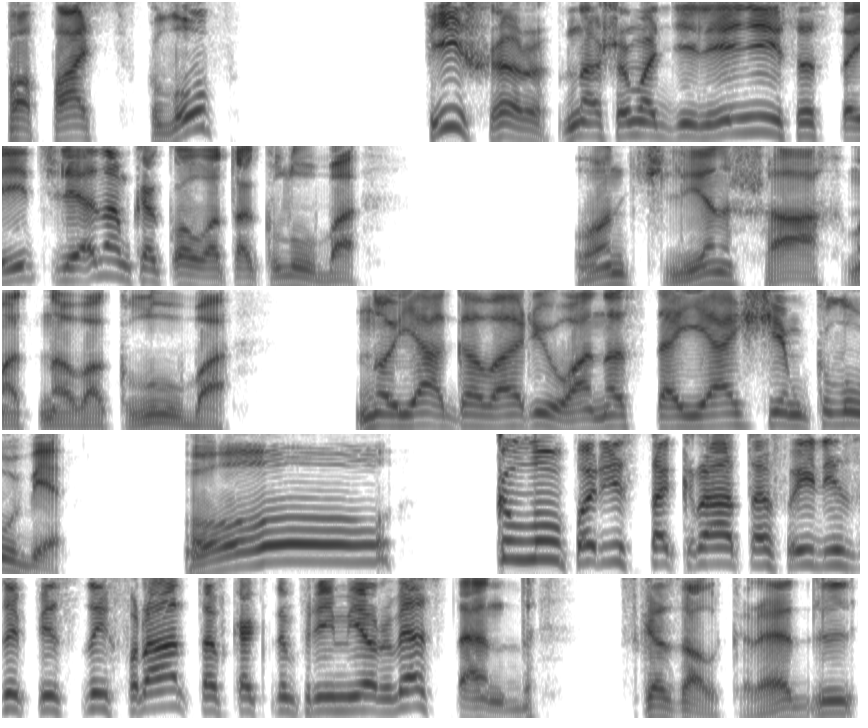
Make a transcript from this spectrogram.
«Попасть в клуб? Фишер в нашем отделении состоит членом какого-то клуба». «Он член шахматного клуба», но я говорю о настоящем клубе. О, клуб аристократов или записных франтов, как, например, Вест-Энд, сказал Кредль,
